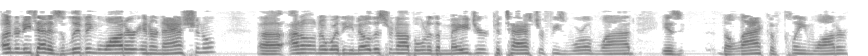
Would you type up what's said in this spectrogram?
underneath that is Living Water International. Uh, I don't know whether you know this or not, but one of the major catastrophes worldwide is the lack of clean water.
